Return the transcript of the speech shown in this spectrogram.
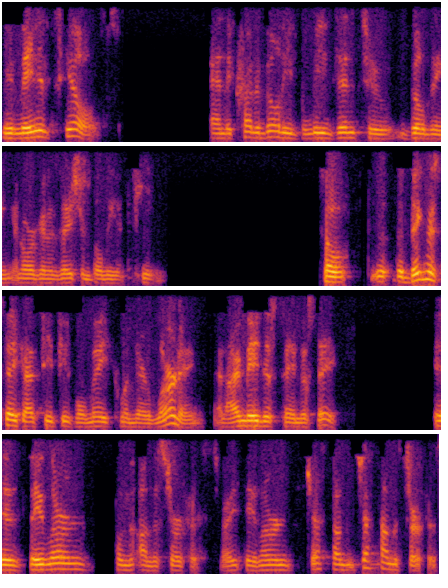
related skills, and the credibility bleeds into building an organization, building a team. So the, the big mistake I see people make when they're learning, and I made this same mistake, is they learn from on the surface, right? They learn just on just on the surface.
